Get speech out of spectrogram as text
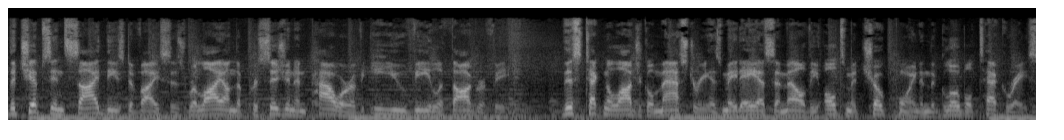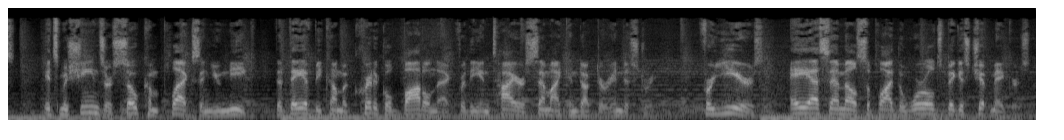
The chips inside these devices rely on the precision and power of EUV lithography. This technological mastery has made ASML the ultimate choke point in the global tech race. Its machines are so complex and unique that they have become a critical bottleneck for the entire semiconductor industry. For years, ASML supplied the world's biggest chipmakers,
